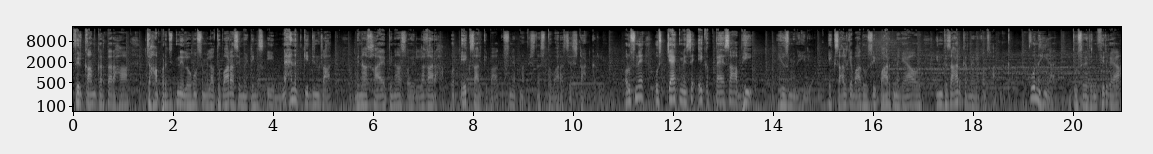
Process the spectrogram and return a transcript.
फिर काम करता रहा, जहाँ पर जितने लोगों से मिला, दोबारा से मीटिंग्स की, मेहनत की दिन रात, बिना खाए, बिना सोए लगा रहा। और एक साल के बाद उसने अपना बिज़नेस दोबारा से स्टार्ट कर लिया। और उसने उस चेक में से एक पैसा भी यूज़ में नहीं लिया। एक साल के बाद उसी पार्क में गया और इंतज़ार करने लगा उस आदमी का। वो नहीं आया। दूसरे दिन फिर गया,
